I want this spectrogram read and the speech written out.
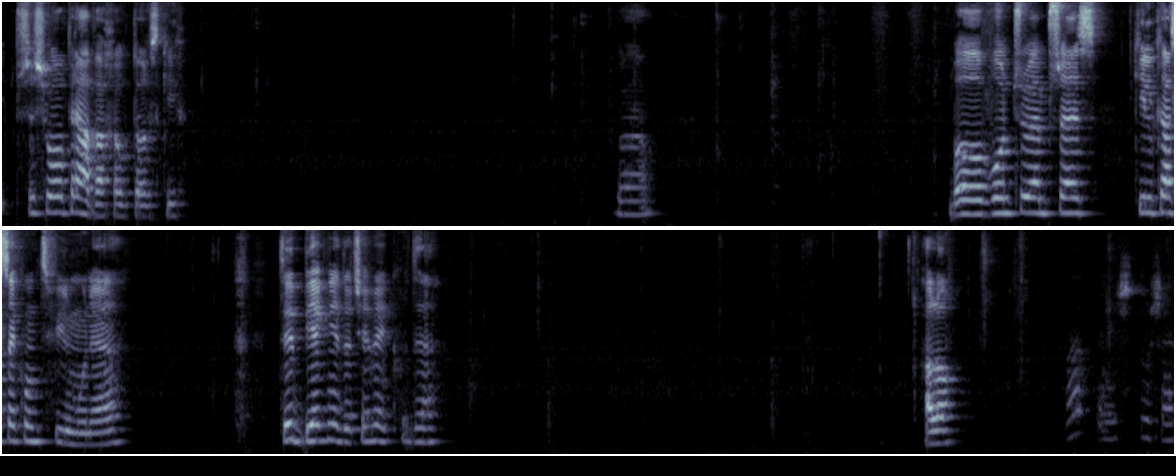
I przyszło o prawach autorskich. Bo... Bo włączyłem przez kilka sekund filmu, nie? Ty biegnie do ciebie, kurde. Halo? No, to już słyszę.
